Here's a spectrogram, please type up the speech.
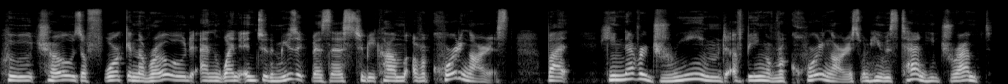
who chose a fork in the road and went into the music business to become a recording artist. But he never dreamed of being a recording artist when he was 10. He dreamt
